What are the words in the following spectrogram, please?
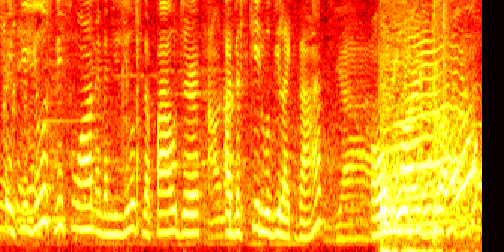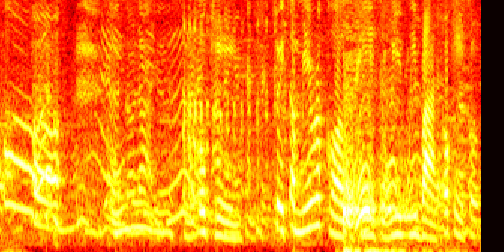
so if you use this one and then you use the powder, uh, the skin will be like that? Yeah. Oh my god! yeah, so nice. Okay. So it's a miracle. Okay, so we, we buy. Okay, so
